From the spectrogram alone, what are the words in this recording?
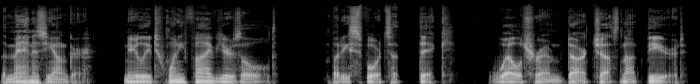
The man is younger, nearly 25 years old, but he sports a thick, well trimmed dark chestnut beard.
